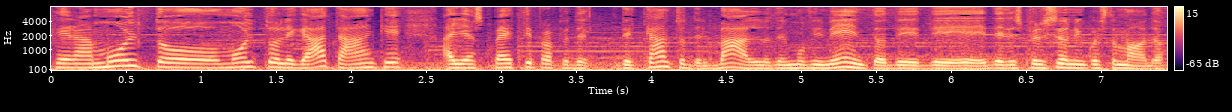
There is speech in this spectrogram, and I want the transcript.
che era molto, molto legata anche agli aspetti proprio del, del canto, del ballo, del movimento, de, de, delle espressioni in questo modo.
